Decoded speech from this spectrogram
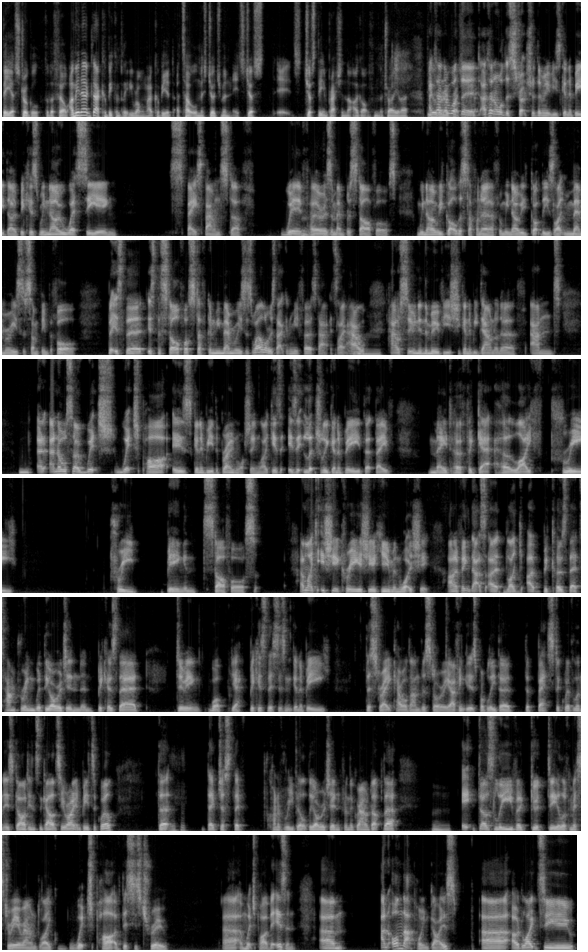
be a struggle for the film. I mean, that could be completely wrong. That could be a, a total misjudgment. It's just, it's just the impression that I got from the trailer. The I don't know what the impression- I don't know what the structure of the movie is going to be though, because we know we're seeing spacebound stuff with Hmm. her as a member of Star Force. We know we've got all this stuff on Earth, and we know we've got these like memories of something before. But is the is the Star Force stuff going to be memories as well, or is that going to be first act? It's like how Hmm. how soon in the movie is she going to be down on Earth, and and and also which which part is going to be the brainwashing? Like, is is it literally going to be that they've made her forget her life pre pre being in Star Force? And like, is she a Kree? Is she a human? What is she? And I think that's uh, like uh, because they're tampering with the origin and because they're doing well, yeah, because this isn't going to be the straight Carol Danvers story. I think it's probably the the best equivalent is Guardians of the Galaxy, right? And Peter Quill, that they've just they've kind of rebuilt the origin from the ground up there. It does leave a good deal of mystery around like which part of this is true uh, and which part of it isn't. Um, and on that point, guys, uh, I would like to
